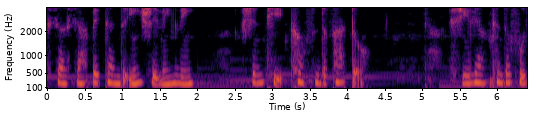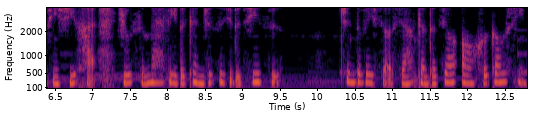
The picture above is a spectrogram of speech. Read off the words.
小霞被干得饮水淋淋，身体亢奋的发抖。徐亮看到父亲徐海如此卖力地干着自己的妻子，真的为小霞感到骄傲和高兴。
